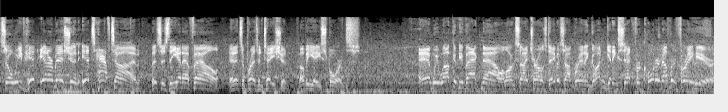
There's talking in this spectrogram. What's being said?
So we've hit intermission. It's halftime. This is the NFL, and it's a presentation of EA Sports. And we welcome you back now. Alongside Charles Davis, I'm Brandon Gaudin, getting set for quarter number three here.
